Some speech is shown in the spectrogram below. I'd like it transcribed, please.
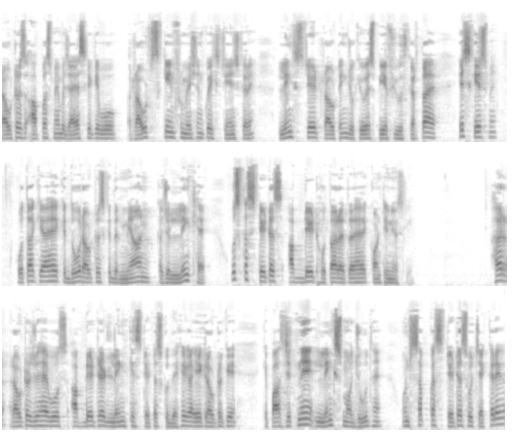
راؤٹرز آپس میں بجائے اس کے کہ وہ راؤٹس کی انفارمیشن کو ایکسچینج کریں لنک راؤٹنگ جو کہ O S P F use کرتا ہے اس کیس میں ہوتا کیا ہے کہ دو راؤٹرس کے درمیان کا جو لنک ہے اس کا اسٹیٹس اپ ڈیٹ ہوتا رہتا ہے کنٹینیوسلی ہر راؤٹر جو ہے وہ اس اپڈیٹڈ لنک کے اسٹیٹس کو دیکھے گا ایک راؤٹر کے پاس جتنے لنکس موجود ہیں ان سب کا اسٹیٹس وہ چیک کرے گا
